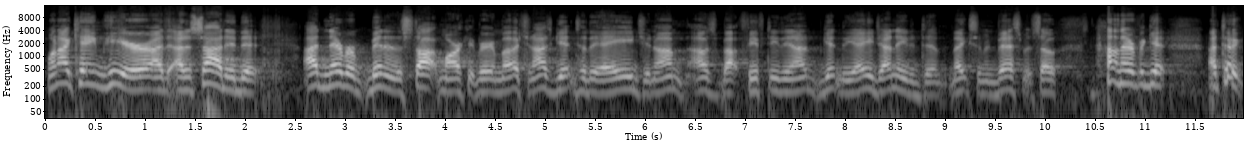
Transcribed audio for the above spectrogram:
when I came here, I, I decided that I'd never been in the stock market very much, and I was getting to the age, you know, I'm, I was about 50, then I was getting to the age I needed to make some investments. So I'll never forget, I took,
